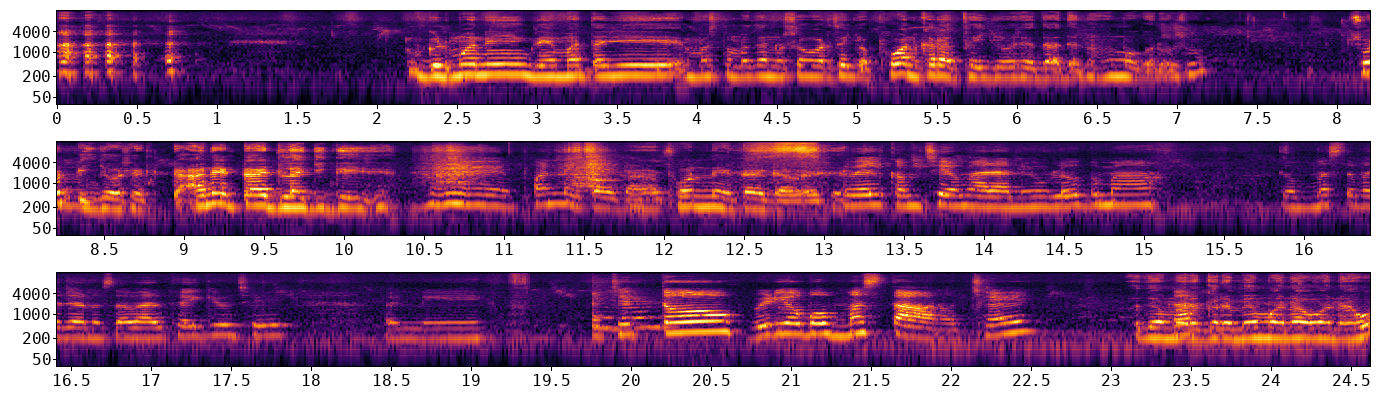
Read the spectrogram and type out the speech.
ગુડ મોર્નિંગ જય માતાજી. મસ્ત મજાનો સવાર થઈ ગયો. ફોન ખરાબ થઈ ગયો છે દાદાનો. હું કરું છું? છોટી ગયો છે. આને ટાઈટ લાગી ગઈ છે. ફોન નહીં ટાઈટ આવે ફોન ને ટાઈટ આવે છે. વેલકમ છે અમારા ન્યૂ વ્લોગમાં. તો મસ્ત મજાનો સવાર થઈ ગયો છે. અને આજે તો વીડિયો બહુ મસ્ત આવવાનો છે. આજે અમારા ઘરે મહેમાન આવવાના હો.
